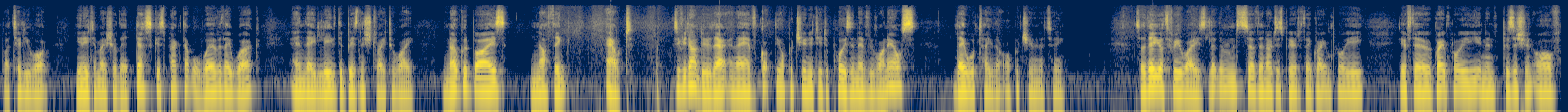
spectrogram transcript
but I tell you what, you need to make sure their desk is packed up or wherever they work and they leave the business straight away. No goodbyes, nothing, out. Because if you don't do that and they have got the opportunity to poison everyone else, they will take that opportunity. So there are your three ways. Let them serve their notice period if they're a great employee. If they're a great employee in a position of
